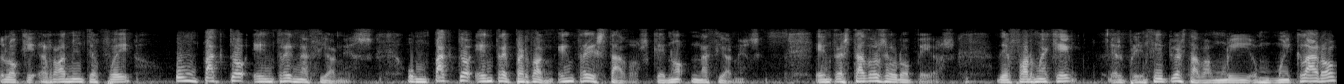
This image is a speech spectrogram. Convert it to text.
lo que realmente fue un pacto entre naciones, un pacto entre, perdón, entre estados, que no naciones, entre estados europeos, de forma que el principio estaba muy, muy claro,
